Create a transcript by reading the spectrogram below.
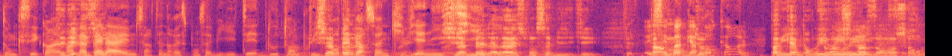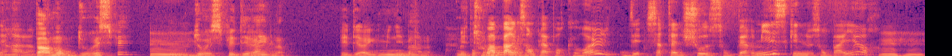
donc c'est quand même un appel ont- à une certaine responsabilité, d'autant Ah plus pour des à- personnes qui ouais. viennent ici. J'appelle à la responsabilité. Et c'est pas qu'à de- Porquerolles. Pas Oui, qu'à Porquerolles, oui, je oui, parle dans l'ensemble. hein. Par manque de respect. Hmm. De respect des règles. Et des règles minimales. Mais Pourquoi, par exemple, à Porquerolles, des- certaines choses sont permises qui ne le sont pas ailleurs? Mhm.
